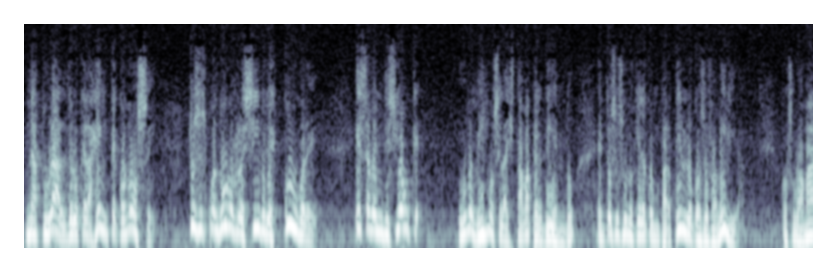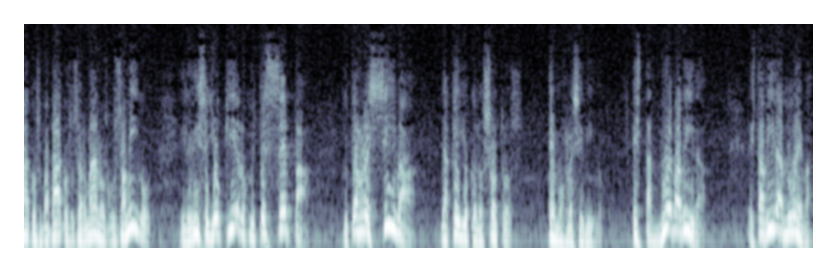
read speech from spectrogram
natural, de lo que la gente conoce. Entonces cuando uno recibe descubre esa bendición que uno mismo se la estaba perdiendo, entonces uno quiere compartirlo con su familia, con su mamá, con su papá, con sus hermanos, con sus amigos, y le dice, yo quiero que usted sepa, que usted reciba de aquello que nosotros hemos recibido. Esta nueva vida, esta vida nueva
